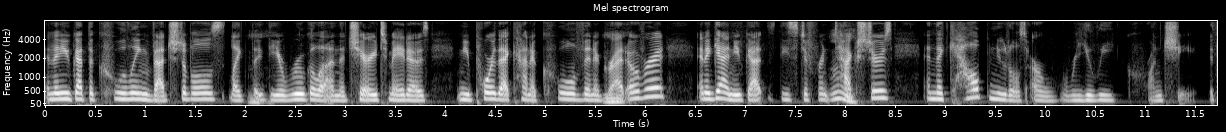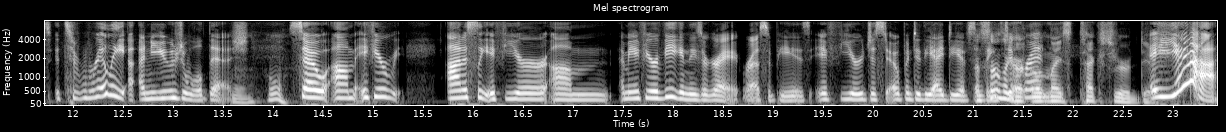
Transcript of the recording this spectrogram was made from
and then you've got the cooling vegetables like Mm. the, the arugula and the cherry tomatoes, and you pour that kind of cool Mm. vinaigrette over it. And again, you've got these different textures, and the kelp noodles are really crunchy. It's it's a really unusual dish. So um, if you're honestly, if you're um, I mean, if you're a vegan, these are great recipes. If you're just open to the idea of something sounds like a, a different, nice texture dish. uh, Yeah.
